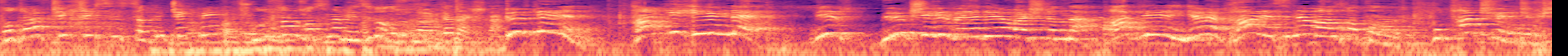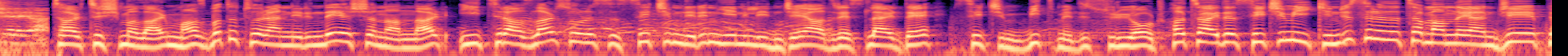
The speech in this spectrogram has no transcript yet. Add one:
fotoğraf çekeceksiniz. Sakın çekmeyin. Ulusal basına rezil olursunuz arkadaşlar. Türkiye'nin hangi ilinde bir büyükşehir belediye başkanına adliyenin yemekhanesinde mazbat alınır? Utanç verici bir şey ya. Tartışmalar, mazbata törenlerinde yaşananlar, itirazlar sonrası seçimlerin yenilineceği adreslerde seçim bitmedi sürüyor. Hatay'da seçimi ikinci sırada tamamlayan CHP,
